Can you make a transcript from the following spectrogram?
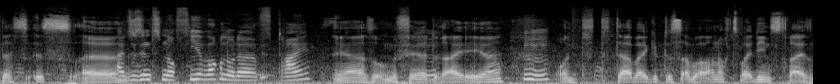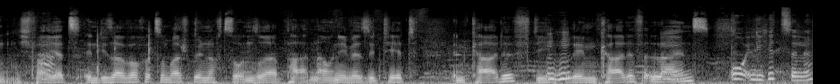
Das ist äh, Also sind es noch vier Wochen oder drei? Ja, so ungefähr Mhm. drei eher. Und dabei gibt es aber auch noch zwei Dienstreisen. Ich fahre Ah. jetzt in dieser Woche zum Beispiel noch zu unserer Partneruniversität in Cardiff, die Mhm. Bremen-Cardiff Alliance. Oh, in die Hitze, ne?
